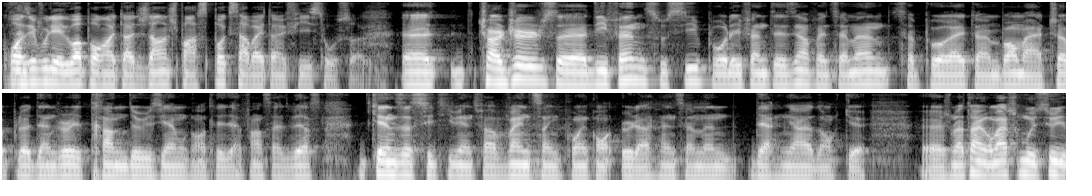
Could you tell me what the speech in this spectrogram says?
croisez-vous les doigts pour un touchdown. Je pense pas que ça va être un feast au sol. Euh, Chargers defense aussi pour les fantasy en fin de semaine. Ça pourrait être un bon match-up. Denver est 32e contre les défenses adverses. Kansas City vient de faire 25 points contre eux la fin de semaine dernière. Donc, euh, je m'attends à un gros match. Moi aussi,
